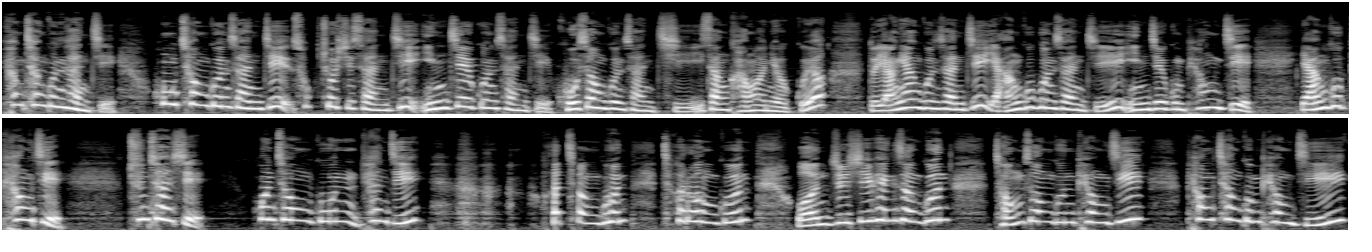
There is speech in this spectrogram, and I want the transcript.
평창군 산지, 홍천군 산지, 속초시 산지, 인제군 산지, 고성군 산지 이상 강원이었고요. 또 양양군 산지, 양구군 산지, 인제군 평지, 양구 평 지, 춘천시, 혼천군 편지, 화천군, 철원군, 원주시, 횡성군, 정성군 평지, 평창군 평지,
